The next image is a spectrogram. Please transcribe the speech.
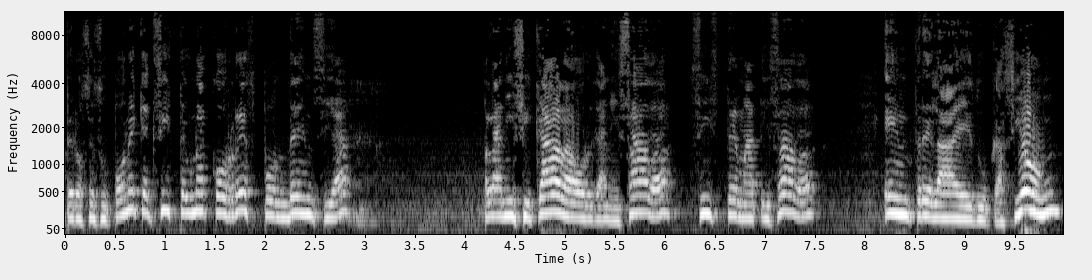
Pero se supone que existe una correspondencia planificada, organizada, sistematizada entre la educación,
